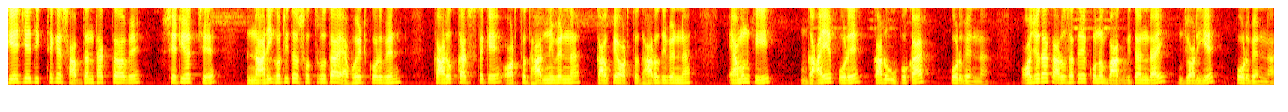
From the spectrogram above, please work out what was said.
যে যে দিক থেকে সাবধান থাকতে হবে, সেটি হচ্ছে নারী ঘটিত শত্রুতা অ্যাভয়েড করবেন কারোর কাছ থেকে অর্থ ধার নেবেন না, কাউকে অর্থ ধারও দিবেন না, এমনকি গায়ে পড়ে কারও উপকার করবেন না। অযথা কারও সাথে কোনো বাগবিতান্ডায় জড়িয়ে পড়বেন না।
